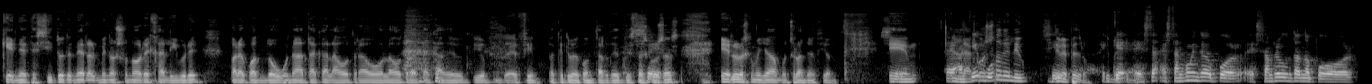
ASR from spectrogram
que necesito tener al menos una oreja libre para cuando una ataca a la otra o la otra ataca de, tío, en fin, ¿para qué te voy a contar de, estas cosas? Eran los que me llaman mucho la atención. Eh, eh, la cosa del... Dime, Pedro. están, comentando por, están preguntando por,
